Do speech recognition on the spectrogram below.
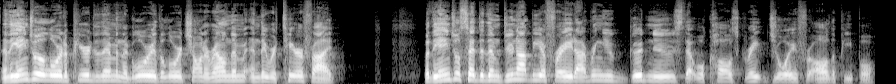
And the angel of the Lord appeared to them, and the glory of the Lord shone around them, and they were terrified. But the angel said to them, Do not be afraid. I bring you good news that will cause great joy for all the people.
